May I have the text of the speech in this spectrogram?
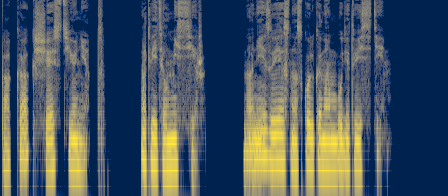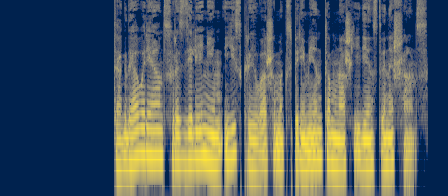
«Пока, к счастью, нет», — ответил мессир. «Но неизвестно, сколько нам будет вести». Тогда вариант с разделением искры и вашим экспериментом — наш единственный шанс.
